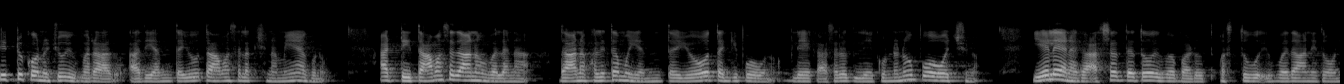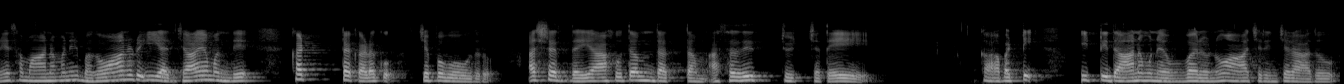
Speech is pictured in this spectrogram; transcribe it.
తిట్టుకొనుచు ఇవ్వరాదు. అది అంతయు తామస లక్షణమే అగును. అట్టి తామస దానం వలన దాన ఫలితము ఎంతయో తగ్గిపోవును. లేక అసలు లేకుండానూ పోవచ్చును. ఏలైనగా అశ్రద్ధతో ఇవ్వబడు వస్తువు ఇవ్వదానితోనే సమానమని భగవానుడు ఈ అధ్యాయమందే కట్టకడకు చెప్పబోదురు. అశ్రద్ధయాహుతం దత్తం అసదిత్యుచ్యతే. కాబట్టి ఇట్టి దానమునెవ్వరునూ ఆచరించరాదు.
